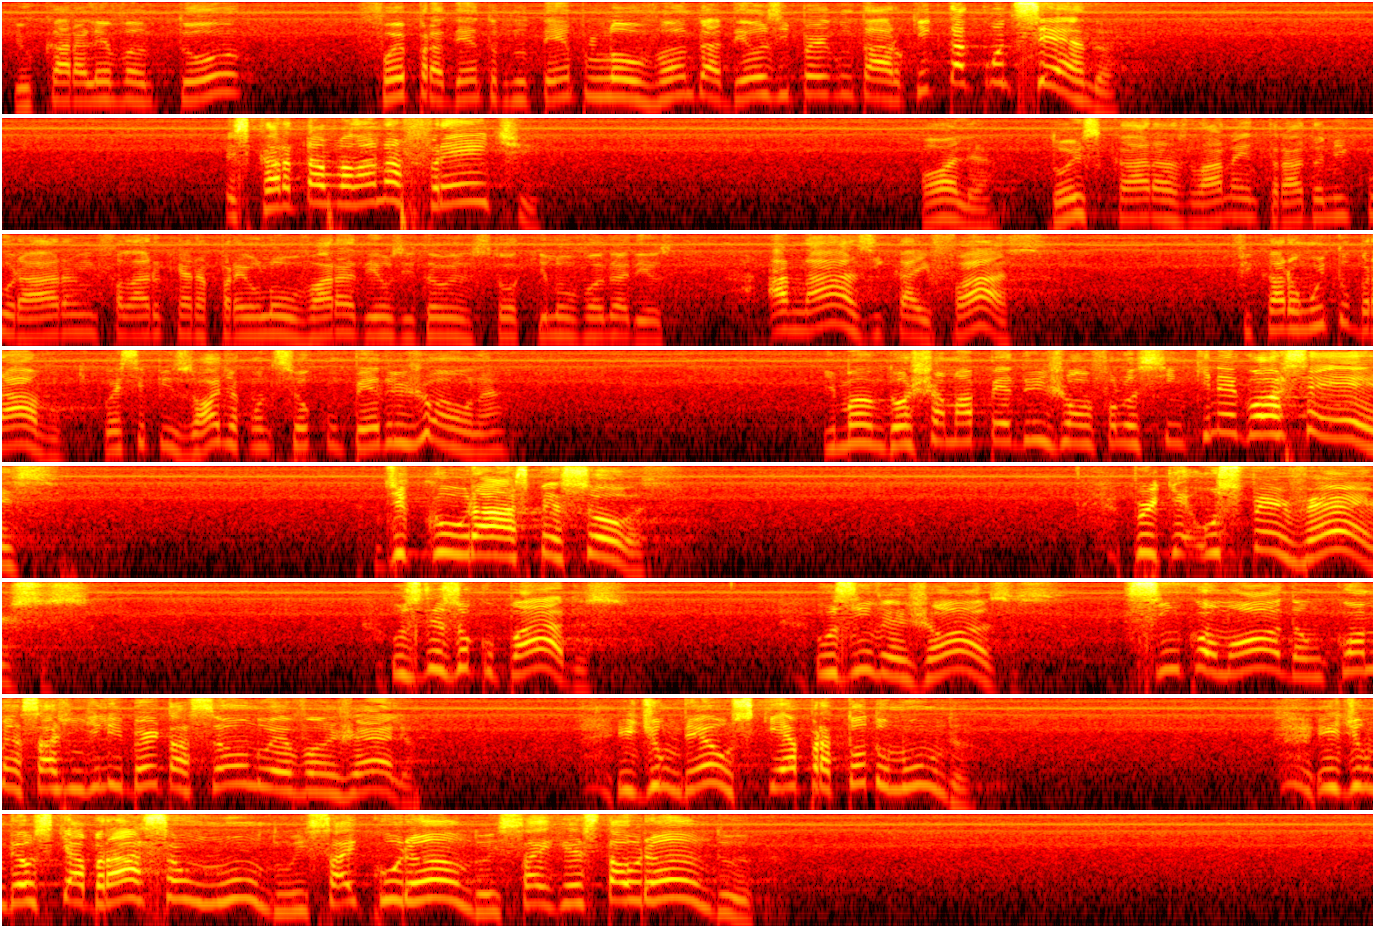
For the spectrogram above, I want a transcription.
E o cara levantou, foi para dentro do templo, louvando a Deus e perguntaram: O que está acontecendo? Esse cara estava lá na frente. Olha, dois caras lá na entrada me curaram e falaram que era para eu louvar a Deus, então eu estou aqui louvando a Deus. Anás e Caifás ficaram muito bravos, com esse episódio aconteceu com Pedro e João, né? e mandou chamar Pedro e João. Falou assim: Que negócio é esse? De curar as pessoas. Porque os perversos, os desocupados, os invejosos, se incomodam com a mensagem de libertação do Evangelho e de um Deus que é para todo mundo, e de um Deus que abraça o mundo e sai curando e sai restaurando.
